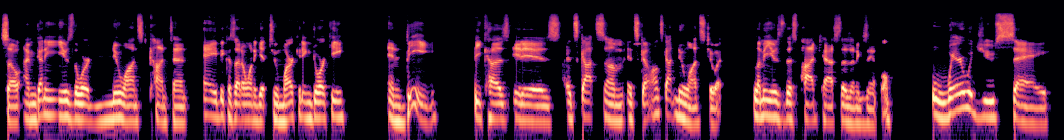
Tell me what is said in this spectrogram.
So I'm going to use the word nuanced content, A, because I don't want to get too marketing dorky, and B, because it is, it's got some, it's got, well, it's got nuance to it. Let me use this podcast as an example. Where would you say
